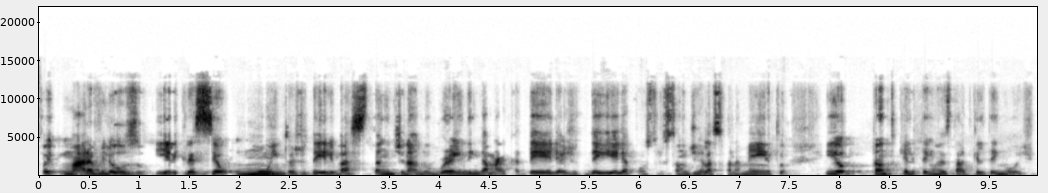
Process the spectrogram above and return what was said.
foi maravilhoso. E ele cresceu muito, ajudei ele bastante na, no branding da marca dele, ajudei ele a construção de relacionamento, e eu, tanto que ele tem o resultado que ele tem hoje.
